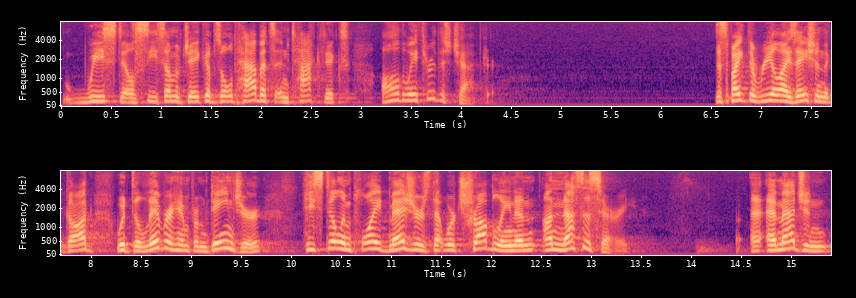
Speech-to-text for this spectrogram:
we still see some of Jacob's old habits and tactics all the way through this chapter. Despite the realization that God would deliver him from danger, he still employed measures that were troubling and unnecessary. Imagine,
